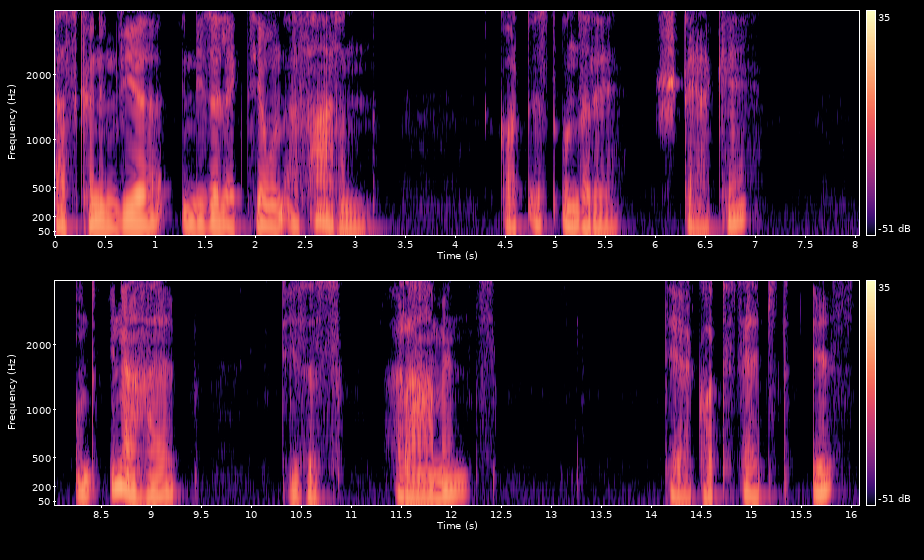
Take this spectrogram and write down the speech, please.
das können wir in dieser Lektion erfahren. Gott ist unsere Stärke und innerhalb dieses Rahmens, der Gott selbst ist,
